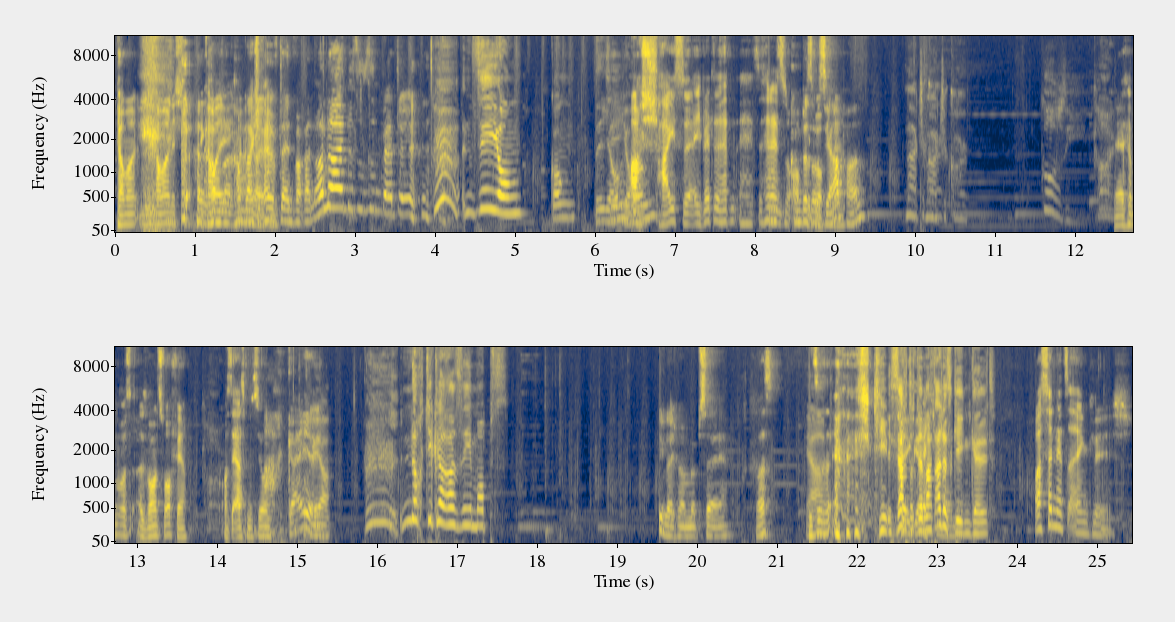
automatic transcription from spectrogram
kann man, die kann man nicht, die kann man nicht angreifen. greift einfach an. Oh nein, das ist ein Battle. Ein Seejong. Gong. Seejong. Ach, scheiße, ey, ich wette, das hätte, das hätte jetzt noch Kommt das aus Japan? Ne? Ja, das kommt aus also Advanced Warfare. Aus der ersten Mission. Ach, geil. Ja. Noch dickerer Seemops. Ich gleich mal Möpse, ey. Was? Ja. ich Ich sag doch, der macht alles gegen Geld. Was denn jetzt eigentlich?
